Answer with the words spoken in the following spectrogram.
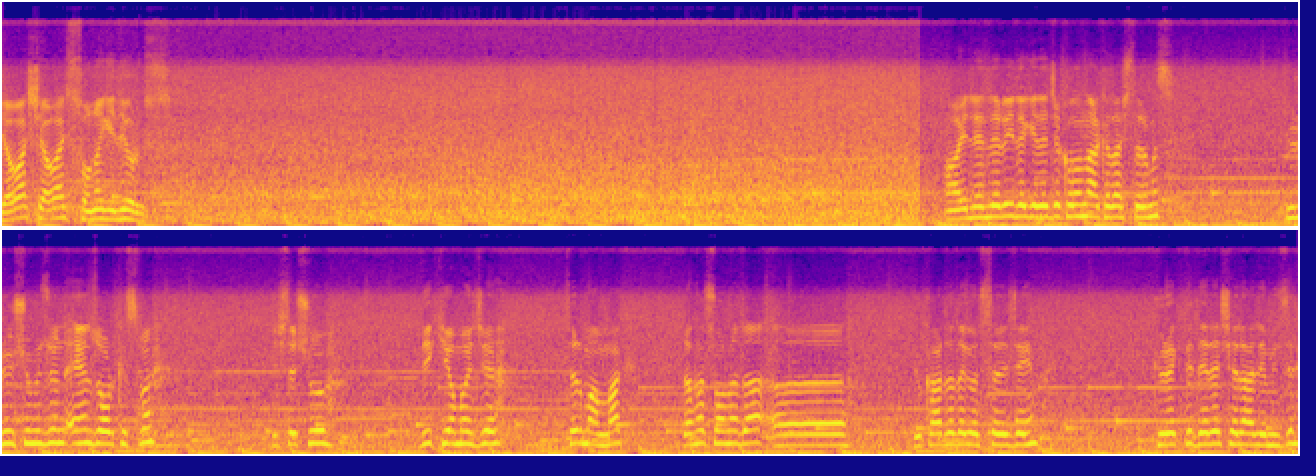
Yavaş yavaş sona geliyoruz. Aileleriyle gelecek olan arkadaşlarımız yürüyüşümüzün en zor kısmı işte şu dik yamacı tırmanmak. Daha sonra da eee, yukarıda da göstereceğim Kürekli Dere Şelalemizin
